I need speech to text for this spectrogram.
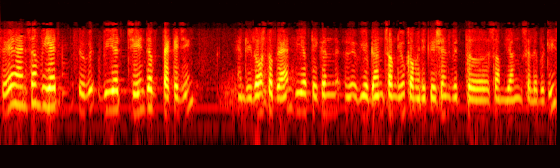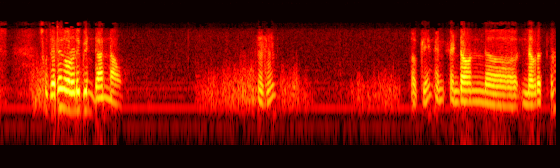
Fair and Handsome, we had we had changed the packaging and relaunched the brand. We have taken, uh, we have done some new communications with uh, some young celebrities. So that has already been done now. Mm -hmm. Okay, and, and on uh, Navratna?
